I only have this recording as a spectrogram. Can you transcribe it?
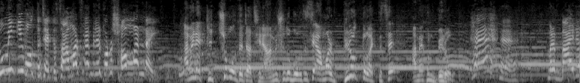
তুমি কি বলতে চাইতেছো? আমার ফ্যামিলির কোনো সম্মান নাই। আমি না কিচ্ছু বলতে চাচ্ছি না আমি শুধু বলতেছি আমার বিরক্ত লাগতেছে আমি এখন বেরোব। হ্যাঁ হ্যাঁ। মানে বাইরে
